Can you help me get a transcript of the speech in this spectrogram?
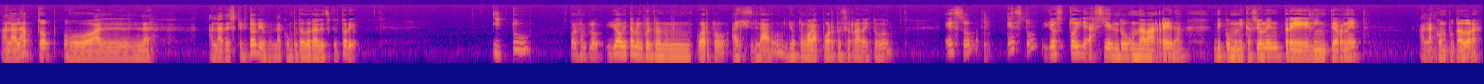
a la laptop o al a la de escritorio, la computadora de escritorio. Y tú, por ejemplo, yo ahorita me encuentro en un cuarto aislado, yo tengo la puerta cerrada y todo. Eso, esto, yo estoy haciendo una barrera de comunicación entre el internet a la computadora.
